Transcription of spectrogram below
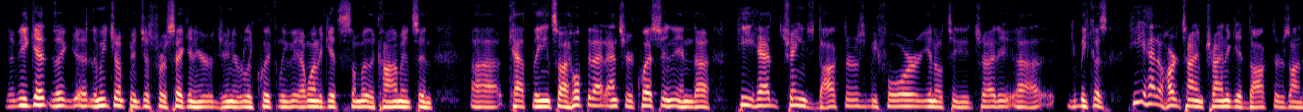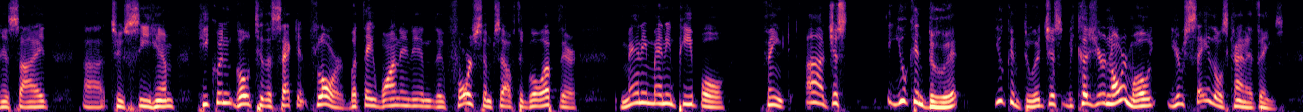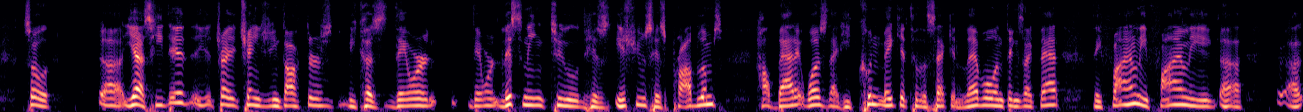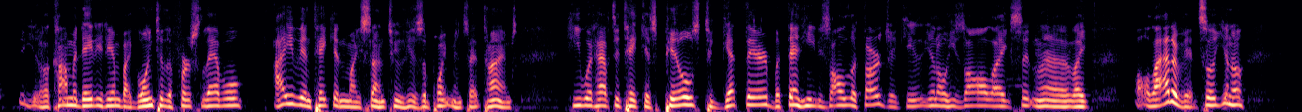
Let me get the, uh, let me jump in just for a second here, Junior, really quickly. I want to get some of the comments and uh, Kathleen. So I hope that answered your question. And uh, he had changed doctors before, you know, to try to uh, because he had a hard time trying to get doctors on his side uh, to see him. He couldn't go to the second floor, but they wanted him to force himself to go up there. Many many people think, ah, just you can do it. You can do it just because you're normal. You say those kind of things. So uh, yes, he did try changing doctors because they were they weren't listening to his issues, his problems, how bad it was that he couldn't make it to the second level and things like that. They finally, finally, uh, uh, you know, accommodated him by going to the first level. I even taken my son to his appointments at times. He would have to take his pills to get there, but then he's all lethargic. He, you know, he's all like sitting uh, like all out of it. So you know,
